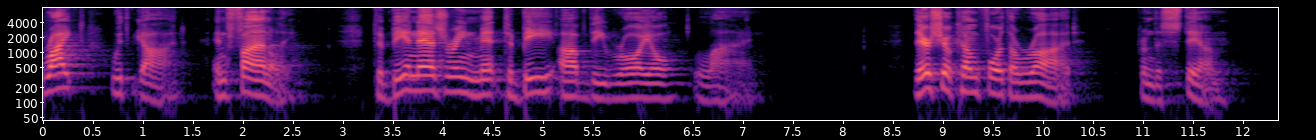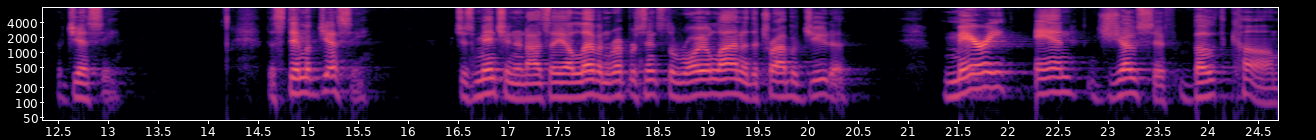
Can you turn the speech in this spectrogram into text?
right with God. And finally, to be a Nazarene meant to be of the royal line. There shall come forth a rod from the stem of Jesse. The stem of Jesse, which is mentioned in Isaiah 11, represents the royal line of the tribe of Judah. Mary and Joseph both come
